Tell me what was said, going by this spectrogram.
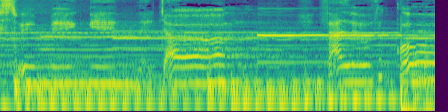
swimming in the dark. Follow the gold.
